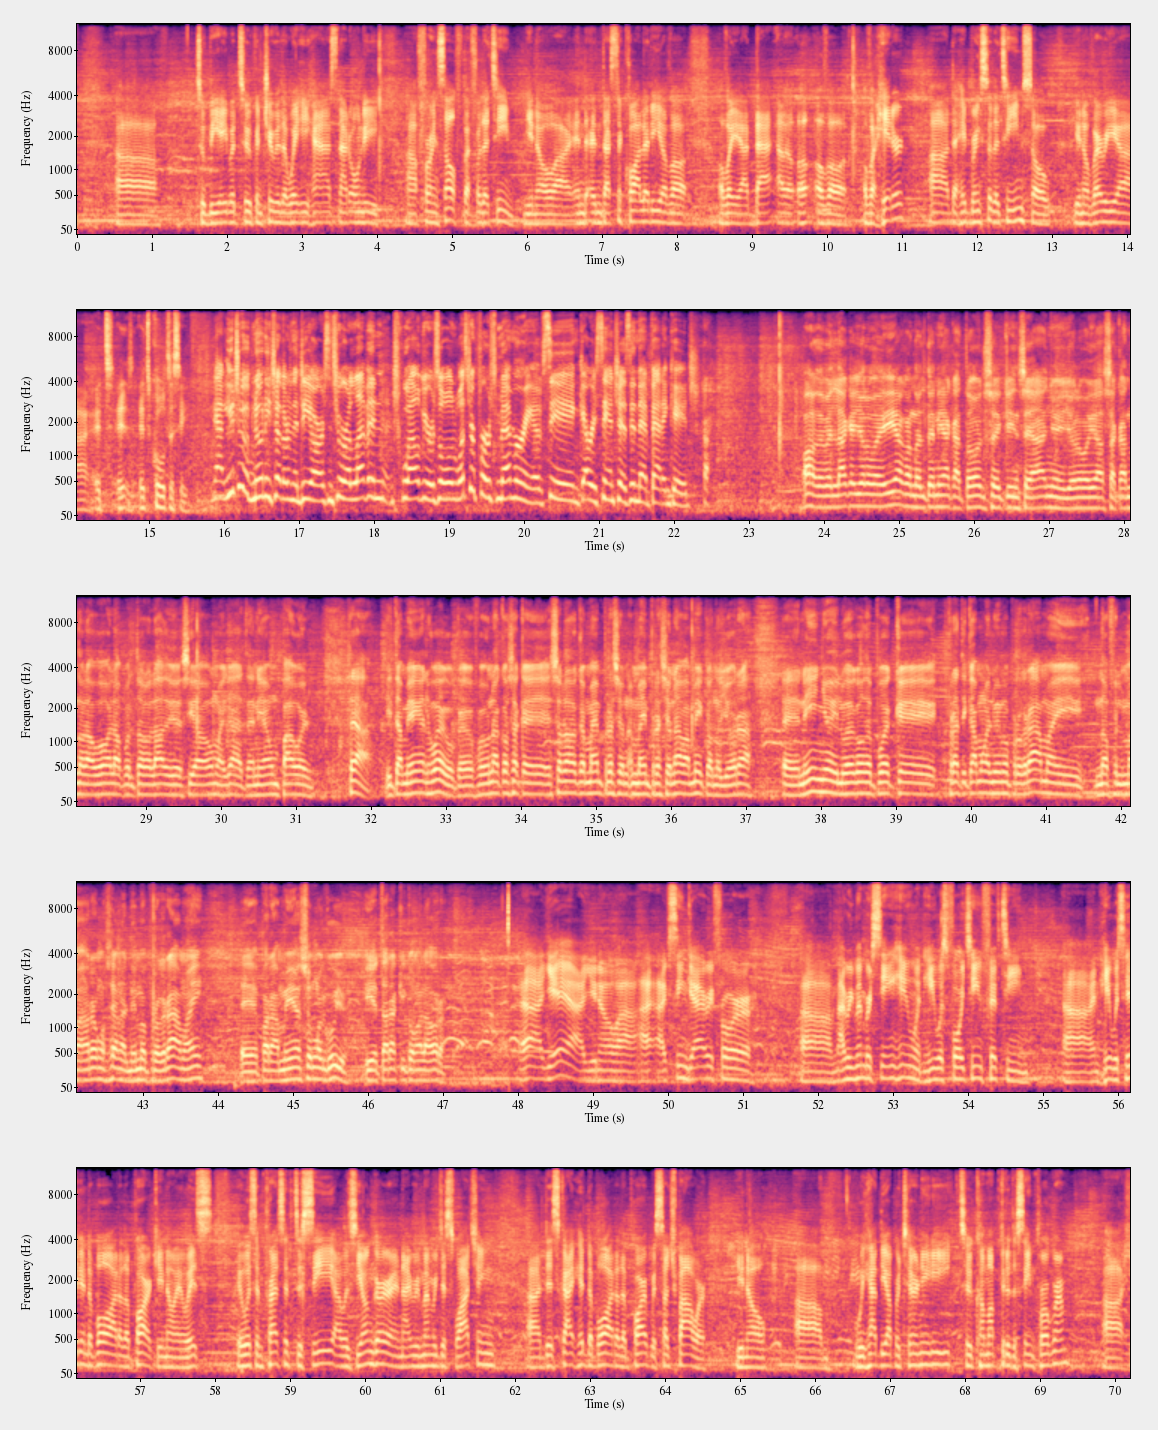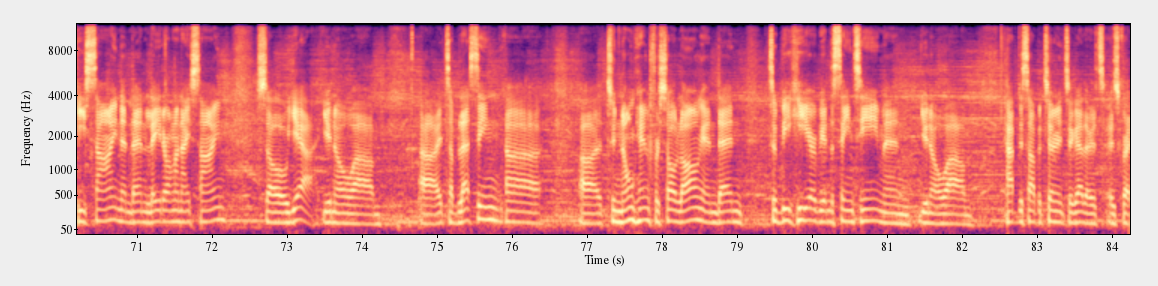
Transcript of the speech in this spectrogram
Uh, to be able to contribute the way he has, not only uh, for himself but for the team, you know, uh, and and that's the quality of a of a, a bat, uh, of a of a hitter that he brings to the team. So, you know, very it's, it's it's cool to see. Now, you two have known each other in the DR since you were 11, 12 years old. What's your first memory of seeing Gary Sanchez in that batting cage? Oh, de verdad que yo lo veía cuando él tenía 14, 15 años y yo lo veía sacando la bola por todos lados y yo decía, oh my God, tenía un power. O sea, y también el juego, que fue una cosa que eso era lo que me, me impresionaba a mí cuando yo era eh, niño y luego después que practicamos el mismo programa y nos filmaron, o sea, en el mismo programa ahí, eh, para mí es un orgullo y estar aquí con él ahora. Uh, yeah, you know, uh, I've seen Gary for Um, I remember seeing him when he was 14, 15, uh, and he was hitting the ball out of the park. You know, it was it was impressive to see. I was younger, and I remember just watching uh, this guy hit the ball out of the park with such power. You know, um, we had the opportunity to come up through the same program. Uh, he signed, and then later on I signed. So yeah, you know, um, it's a blessing uh, uh, to know him for so long and then to be here, be in the same team, and you know, um, have this opportunity together. It's, it's great.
